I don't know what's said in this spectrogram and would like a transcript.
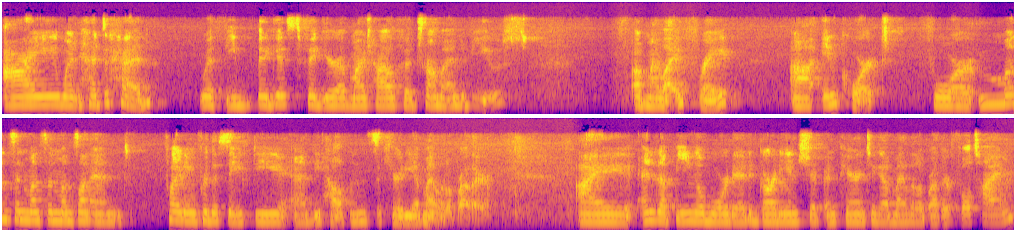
I went head to head with the biggest figure of my childhood trauma and abuse of my life, right? Uh, in court for months and months and months on end fighting for the safety and the health and security of my little brother. I ended up being awarded guardianship and parenting of my little brother full time.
